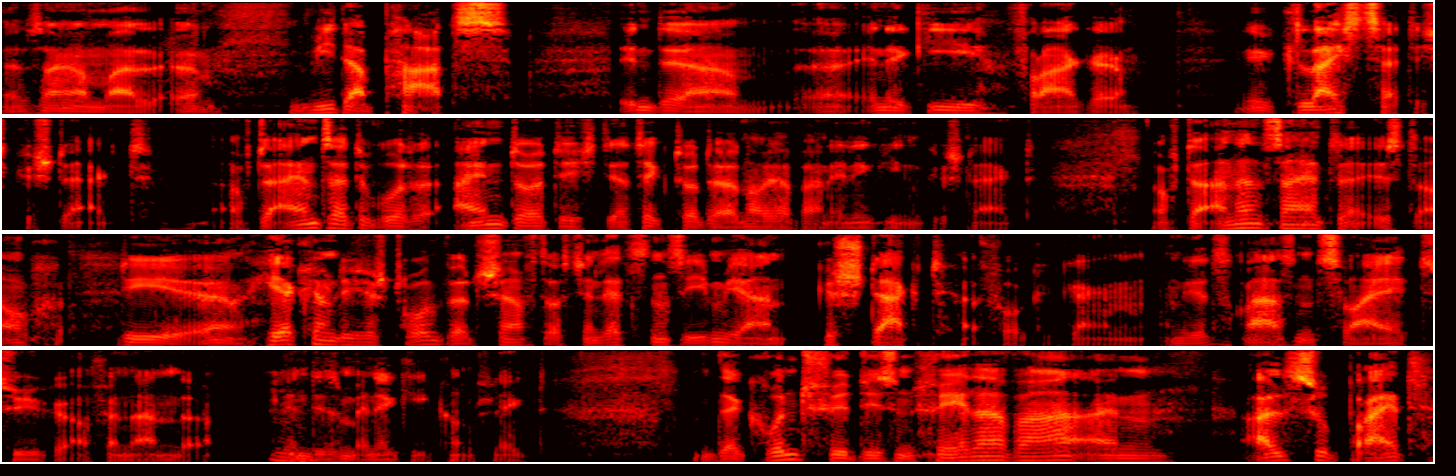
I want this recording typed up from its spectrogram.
äh, sagen wir mal, äh, Widerparts in der äh, Energiefrage gleichzeitig gestärkt. Auf der einen Seite wurde eindeutig der Sektor der erneuerbaren Energien gestärkt. Auf der anderen Seite ist auch die äh, herkömmliche Stromwirtschaft aus den letzten sieben Jahren gestärkt hervorgegangen. Und jetzt rasen zwei Züge aufeinander mhm. in diesem Energiekonflikt. Der Grund für diesen Fehler war ein allzu breit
